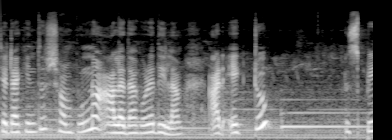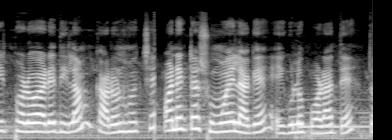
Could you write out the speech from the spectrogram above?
সেটা কিন্তু সম্পূর্ণ আলাদা করে দিলাম। আর একটু স্পিড ফরওয়ার্ডে দিলাম, কারণ হচ্ছে অনেকটা সময় লাগে এগুলো পড়াতে। তো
